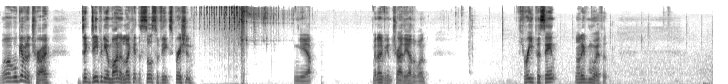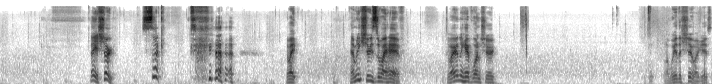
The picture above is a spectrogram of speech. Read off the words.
Well, we'll give it a try. Dig deep in your mind and locate the source of the expression. Yep. We're not even going to try the other one. 3%? Not even worth it. Hey, a shoe! Sick! Wait. How many shoes do I have? Do I only have one shoe? I wear the shoe, I guess.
